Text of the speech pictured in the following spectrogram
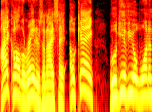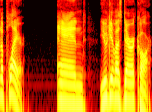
I call the Raiders and I say, okay, we'll give you a one and a player, and you give us Derek Carr.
